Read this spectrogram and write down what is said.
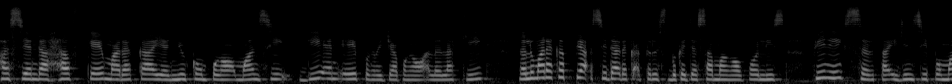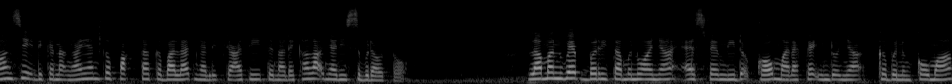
Hacienda Healthcare Madaka yang nyukung pengawal mansi DNA pengerja pengawal lelaki lalu Madaka pihak sidak dekat terus bekerjasama dengan polis Phoenix serta agensi pemansi dikenak ngayan ke fakta kebalat ngalit ke hati tenada kalaknya di sebedau tu. Laman web berita menuanya sfamily.com Madaka induknya ke benung koma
